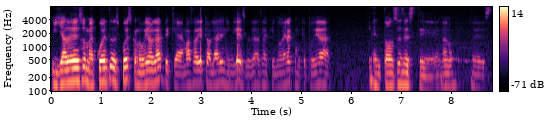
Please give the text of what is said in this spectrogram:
Y ya de eso me acuerdo después cuando voy a hablar de que además había que hablar en inglés, ¿verdad? O sea, que no era como que podía... Entonces, este, no, no. es-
